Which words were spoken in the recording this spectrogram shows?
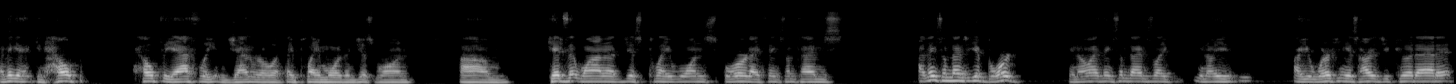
I think it can help help the athlete in general if they play more than just one. Um, kids that want to just play one sport, I think sometimes, I think sometimes you get bored. You know, I think sometimes like you know, you are you working as hard as you could at it.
